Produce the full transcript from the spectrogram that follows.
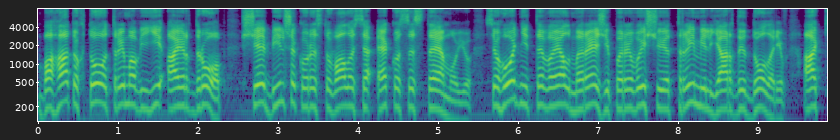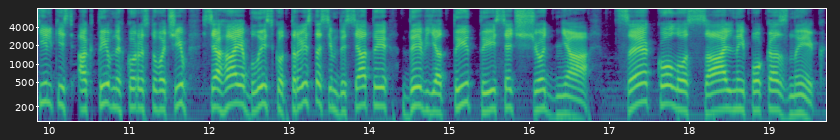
Багато хто отримав її airdrop, ще більше користувалося екосистемою. Сьогодні ТВЛ мережі перевищує 3 мільярди доларів, а кількість активних користувачів сягає близько 379 тисяч щодня. Це колосальний показник.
